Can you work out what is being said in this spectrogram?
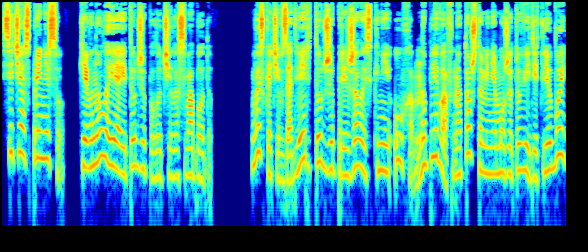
Сейчас принесу. Кивнула я и тут же получила свободу. Выскочив за дверь, тут же прижалась к ней ухом, наплевав на то, что меня может увидеть любой,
